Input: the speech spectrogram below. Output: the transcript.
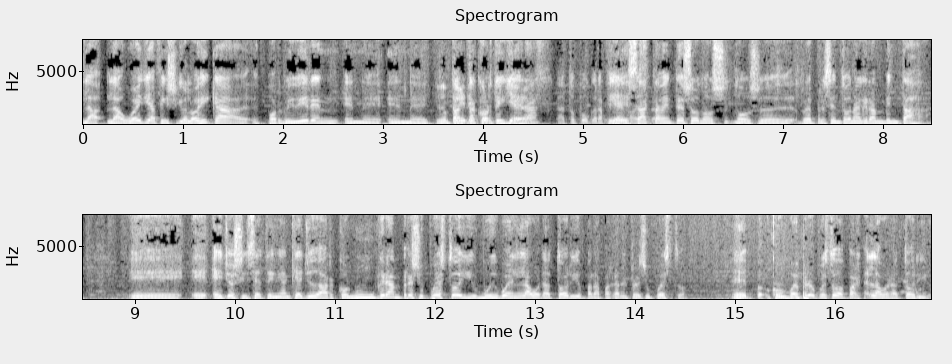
la, la huella fisiológica eh, por vivir en, en, eh, en, eh, tanta cordillera, cordilleras, la topografía exactamente eso nos, nos eh, representa una gran ventaja. Eh, eh, ellos sí se tenían que ayudar con un gran presupuesto y un muy buen laboratorio para pagar el presupuesto. Eh, con un buen presupuesto para pagar el laboratorio.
